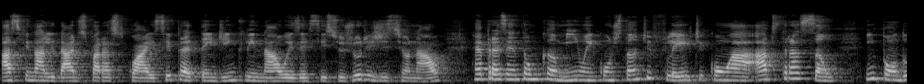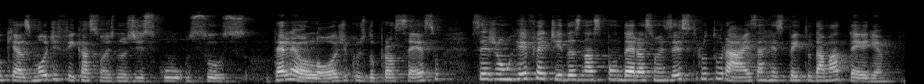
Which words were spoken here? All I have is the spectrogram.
as finalidades para as quais se pretende inclinar o exercício jurisdicional representa um caminho em constante flerte com a abstração, impondo que as modificações nos discursos teleológicos do processo sejam refletidas nas ponderações estruturais a respeito da matéria.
